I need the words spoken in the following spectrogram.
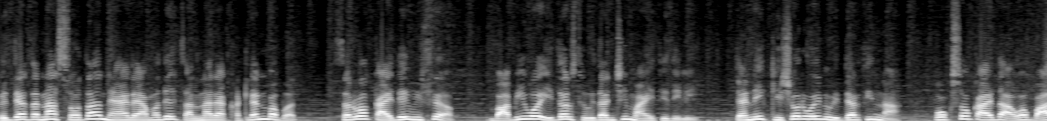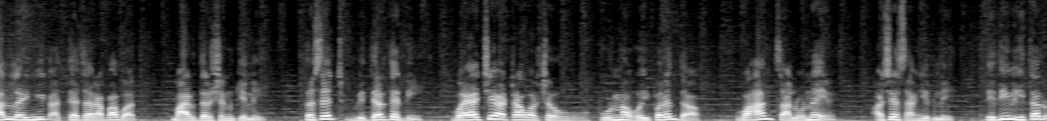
विद्यार्थ्यांना स्वतः न्यायालयामध्ये चालणाऱ्या खटल्यांबाबत सर्व कायदेविषयक बाबी व इतर सुविधांची माहिती दिली. त्यांनी किशोरवयीन विद्यार्थ्यांना पोक्सो कायदा व बाल लैंगिक अत्याचाराबाबत मार्गदर्शन केले. तसेच विद्यार्थ्यांनी वयाचे अठरा वर्ष हो, पूर्ण होईपर्यंत वाहन चालू नये असे सांगितले. तेथील इतर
